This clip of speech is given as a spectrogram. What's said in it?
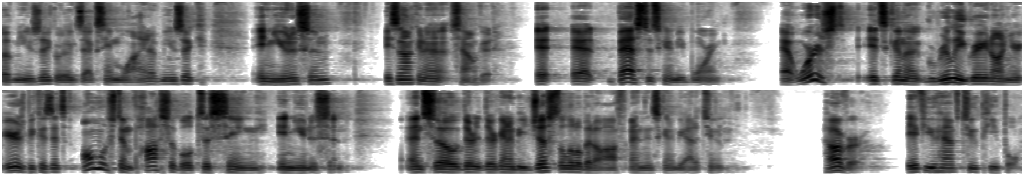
of music or the exact same line of music in unison, it's not going to sound good. At, at best, it's going to be boring. At worst, it's going to really grate on your ears because it's almost impossible to sing in unison. And so they're, they're going to be just a little bit off and it's going to be out of tune. However, if you have two people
